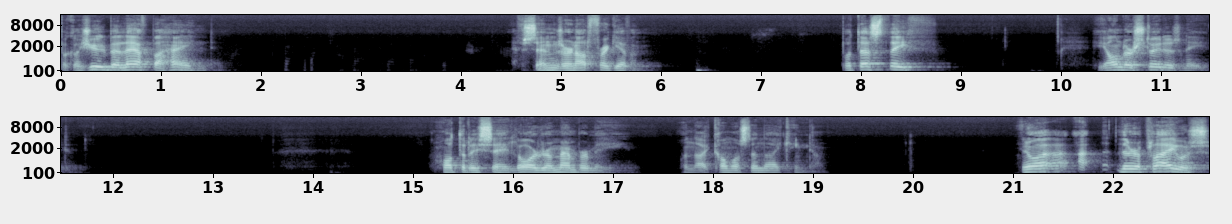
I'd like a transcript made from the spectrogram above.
Because you'll be left behind if sins are not forgiven. But this thief, he understood his need. What did he say? Lord, remember me when thou comest in thy kingdom. You know, I, I, the reply was,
